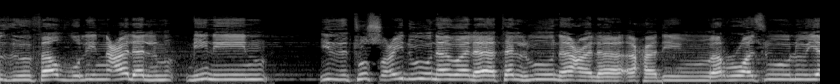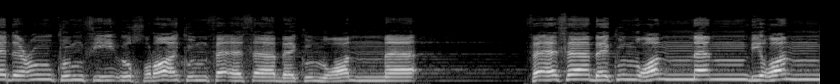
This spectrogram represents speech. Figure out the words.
ذو فضل على المؤمنين إذ تصعدون ولا تلوون على أحد والرسول يدعوكم في أخراكم فأثابكم غمّا فأثابكم غما بغم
